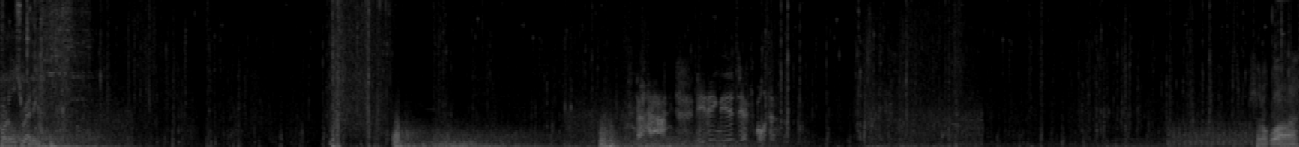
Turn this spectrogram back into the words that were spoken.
Portal's ready. Hitting the eject button. Sono qua, eh. Sono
